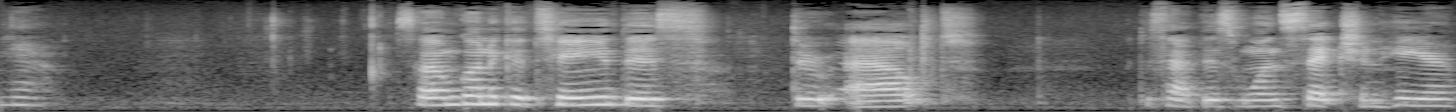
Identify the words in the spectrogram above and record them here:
yeah so I'm going to continue this throughout just have this one section here.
